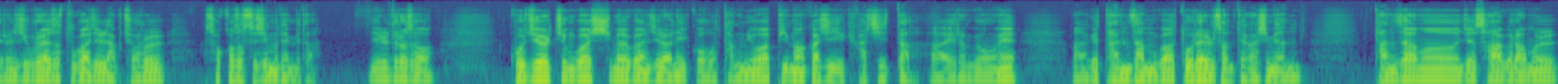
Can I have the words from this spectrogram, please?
이런 식으로 해서 두 가지를 약초를 섞어서 쓰시면 됩니다. 예를 들어서 고지혈증과 심혈관 질환이 있고 당뇨와 비만까지 이렇게 같이 있다. 아, 이런 경우에 만약에 단삼과 도래를 선택하시면 단삼은 이제 4g을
